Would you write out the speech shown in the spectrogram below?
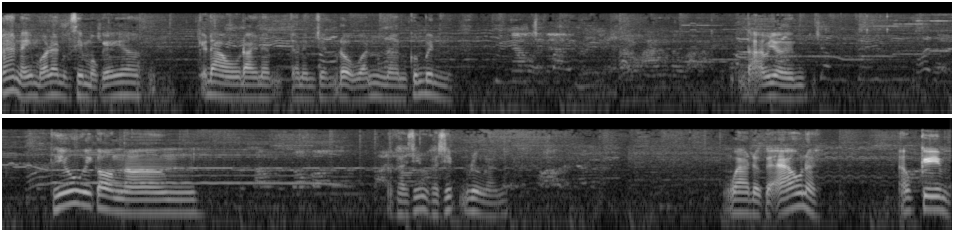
à nãy mở ra được xem một cái ờ, cái đao đây nè cho anh em xem đồ của anh, anh quân binh tại bây giờ thiếu cái con ờ, uh, khai ship khai ship rương lại qua được cái áo này áo kim.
